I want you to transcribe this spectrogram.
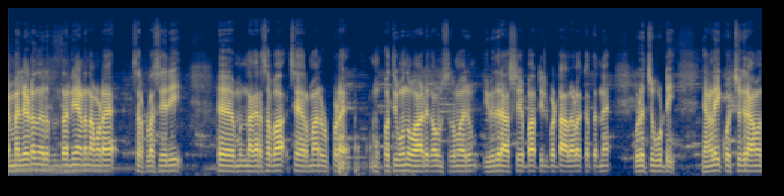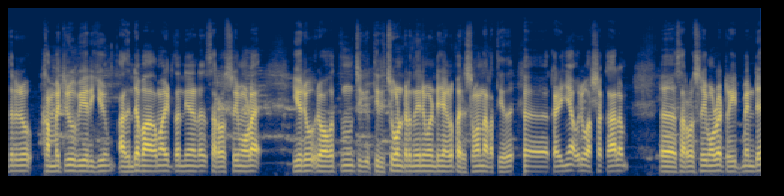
എം എൽ എയുടെ നേതൃത്വം തന്നെയാണ് നമ്മുടെ ചെർപ്പളശ്ശേരി നഗരസഭ ചെയർമാൻ ഉൾപ്പെടെ മുപ്പത്തിമൂന്ന് വാർഡ് കൗൺസിലർമാരും വിവിധ രാഷ്ട്രീയ പാർട്ടിയിൽപ്പെട്ട ആളുകളൊക്കെ തന്നെ വിളിച്ചുകൂട്ടി. ഞങ്ങൾ ഈ കൊച്ചു ഗ്രാമത്തിലൊരു കമ്മിറ്റി രൂപീകരിക്കുകയും അതിന്റെ ഭാഗമായിട്ട് തന്നെയാണ് സർവശ്രീ മോളെ ഈ ഒരു രോഗത്തു നിന്ന് തിരിച്ചു കൊണ്ടുവരുന്നതിന് വേണ്ടി ഞങ്ങൾ പരിശ്രമം നടത്തിയത്. കഴിഞ്ഞ ഒരു വർഷക്കാലം സർവശ്രീ മോളുടെ ട്രീറ്റ്മെന്റ്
